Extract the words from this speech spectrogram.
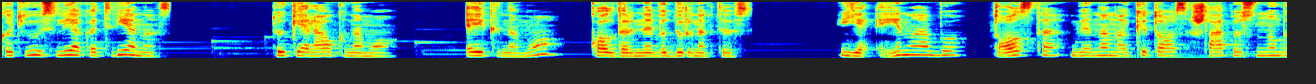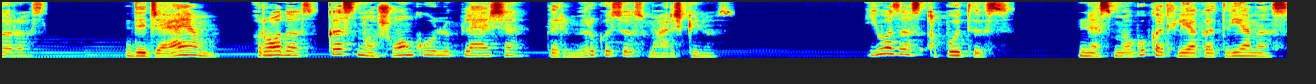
kad jūs liekat vienas. Tu keliauk namo, eik namo, kol dar ne vidurnaktis. Jie eina abu, tolsta viena nuo kitos šlapios nugaros. Didžiajam, rodos, kas nuo šonkaulių plešia per mirkusius marškinius. Juozas Aputis. Nesmagu, kad liekat vienas.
